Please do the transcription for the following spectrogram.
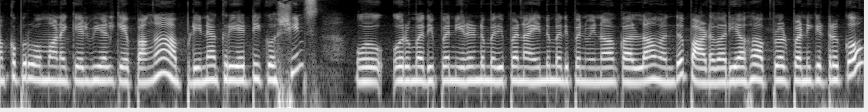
ஆக்கப்பூர்வமான கேள்விகள் கேட்பாங்க. அப்படின்னா கிரியேட்டிவ் கொஷின்ஸ் ஒரு மதிப்பெண் இரண்டு மதிப்பெண் ஐந்து மதிப்பெண் வினாக்கள்லாம் வந்து பாடவாரியாக அப்லோட் பண்ணிக்கிட்டு இருக்கோம்.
